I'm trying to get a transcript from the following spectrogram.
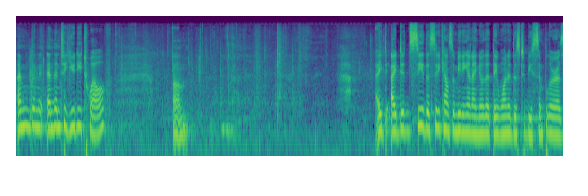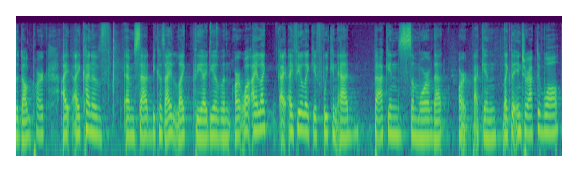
I'm gonna, and then to UD 12. Um, I, I did see the city council meeting, and I know that they wanted this to be simpler as a dog park. I, I kind of am sad because I like the idea of an art wall. I like, I, I feel like if we can add back in some more of that art back in, like the interactive wall,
